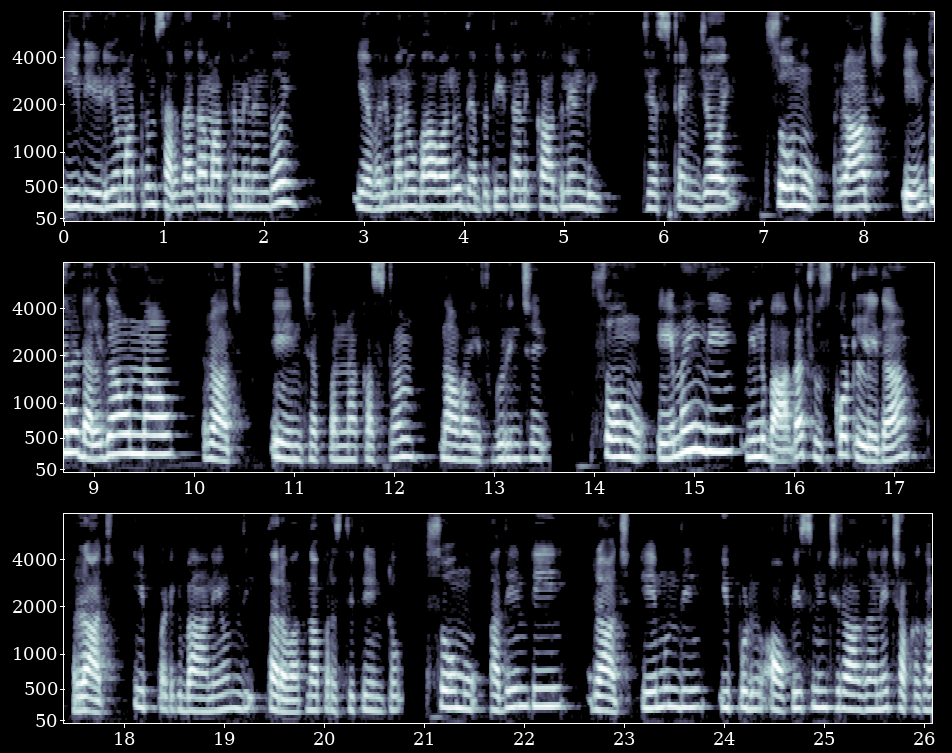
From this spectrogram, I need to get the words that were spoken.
ఈ వీడియో మాత్రం సరదాగా మాత్రమేనండోయ్ ఎవరి మనోభావాలు దెబ్బతీయటానికి కాదులేండి. జస్ట్ ఎంజాయ్. సోము రాజ్ ఏంటలా డల్గా ఉన్నావు? రాజ్ ఏం చెప్పన్నా కష్టం? నా వైఫ్ గురించే. సోము ఏమైంది? నిన్ను బాగా చూసుకోవట్లేదా? రాజ్ ఇప్పటికి బాగానే ఉంది. తర్వాత నా పరిస్థితి ఏంటో. సోము అదేంటి? రాజ్ ఏముంది? ఇప్పుడు ఆఫీస్ నుంచి రాగానే చక్కగా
